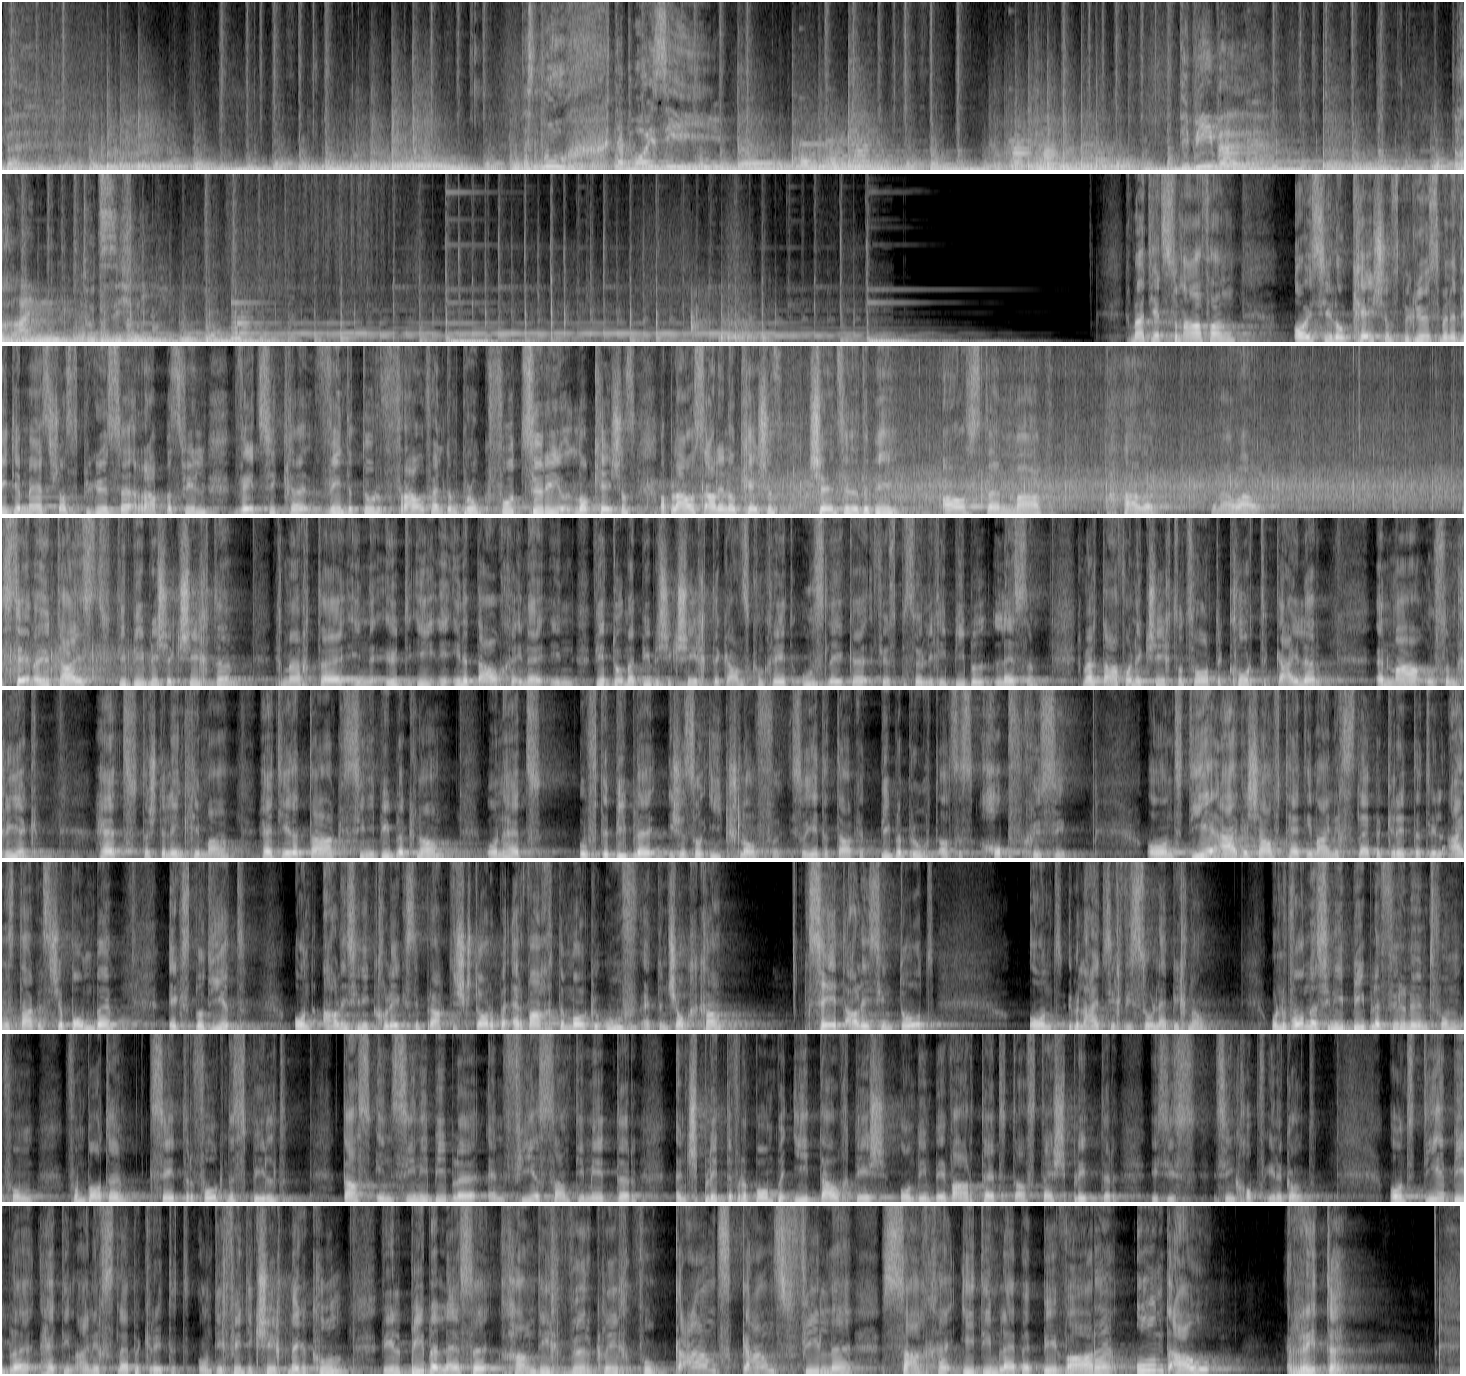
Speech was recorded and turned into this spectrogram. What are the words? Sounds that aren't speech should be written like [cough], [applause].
Bibel. Das Buch der Poesie. Die Bibel. Doch reimen tut sie sich nie. Ich möchte jetzt zum Anfang unsere Locations begrüßen, meine Videomäßig begrüßen, Rapperswil, Wetzikon, Winterthur, Frauenfeld und Bruck, Food Zürich Locations. Applaus alle Locations. Schön sind ihr dabei. Aus dem Markt. Alle. Genau, wow. Das Thema heute heißt die biblische Geschichte. Ich möchte in, heute eintauchen in, in, wie tut man biblische Geschichte ganz konkret auslegen für das persönliche Bibellesen. Ich möchte davon eine Geschichte, und zwar der Kurt Geiler, ein Mann aus dem Krieg, hat, das ist der linke Mann, hat jeden Tag seine Bibel genommen und hat auf der Bibel ist er so eingeschlafen. So jeden Tag hat die Bibel gebraucht als ein Kopfküsse. Und diese Eigenschaft hat ihm eigentlich das Leben gerettet, weil eines Tages ist eine Bombe explodiert und alle seine Kollegen sind praktisch gestorben. Er wacht am Morgen auf, hat einen Schock gehabt, sieht, alle sind tot und überlegt sich, wieso lebe ich noch? Und wenn er seine Bibel führen vom, vom, vom Boden, sieht er folgendes Bild, dass in seine Bibel ein 4 cm ein Splitter von einer Bombe eintaucht ist und ihn bewahrt hat, dass der Splitter in seinen Kopf hineingeht. Und diese Bibel hat ihm eigentlich das Leben gerettet. Und ich finde die Geschichte mega cool, weil Bibel lesen kann dich wirklich von ganz, ganz vielen Sachen in deinem Leben bewahren und auch retten.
